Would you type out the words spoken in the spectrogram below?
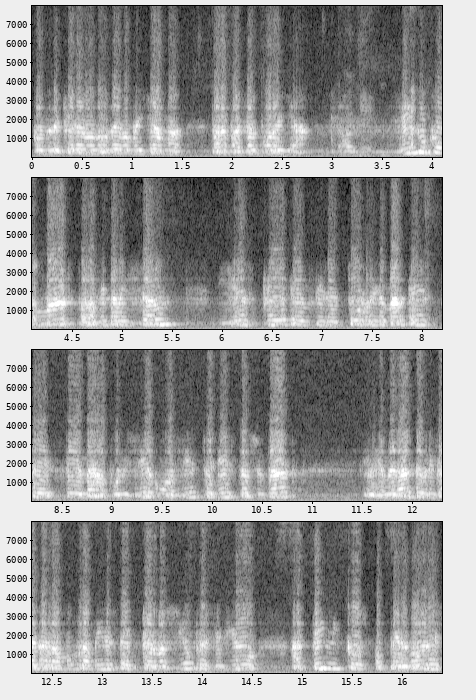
cuando le quedan los dos dedos me llama para pasar por allá. Sigo con más para finalizar, y es que el director regional este de la policía con asiento en esta ciudad, el general de brigada Ramón Ramírez de Encarnación, recibió a técnicos operadores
